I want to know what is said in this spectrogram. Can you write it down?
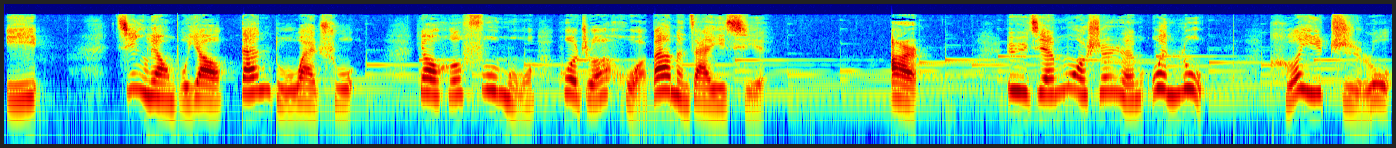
一，尽量不要单独外出。要和父母或者伙伴们在一起。二，遇见陌生人问路，可以指路，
